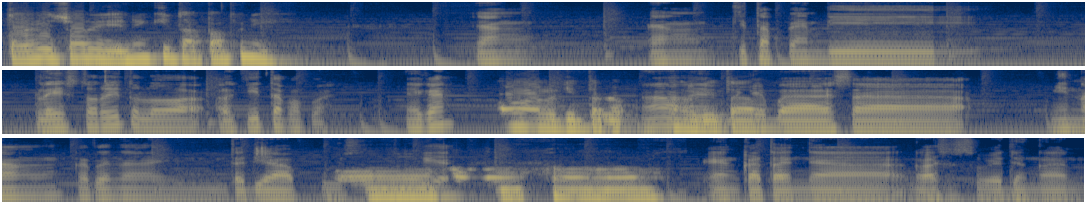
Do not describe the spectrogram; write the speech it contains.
Tapi sorry ini kitab apa nih? Yang yang kitab yang di Play Store itu loh Alkitab apa? Ya kan? Oh Alkitab. Ah, yang Alkitab. pakai bahasa Minang katanya yang minta dihapus oh, Kayak oh, oh, oh. yang katanya nggak sesuai dengan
